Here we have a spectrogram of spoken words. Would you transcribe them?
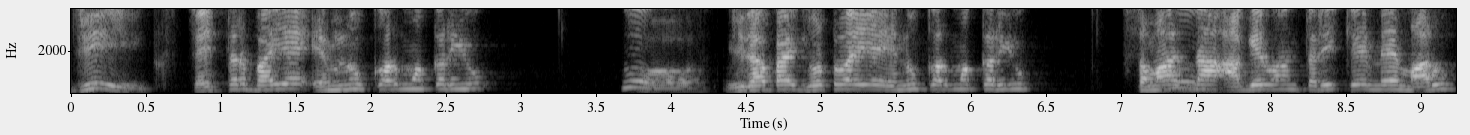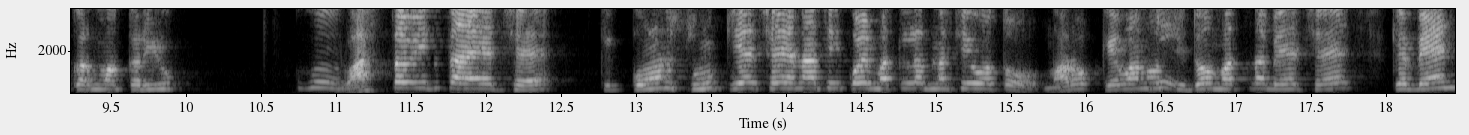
જી ચૈતરભાઈએ એમનું કર્મ કર્યું. હીરાભાઈ જોટવાઈએ એનું કર્મ કર્યું. સમાજના આગેવાન તરીકે મેં મારું કર્મ કર્યું. વાસ્તવિકતા એ છે કે કોણ શું કે છે એનાથી કોઈ મતલબ નથી હોતો. મારો કહેવાનો સીધો મતલબ એ છે કે બેન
